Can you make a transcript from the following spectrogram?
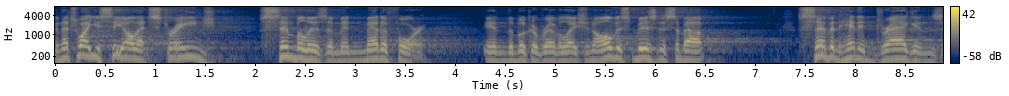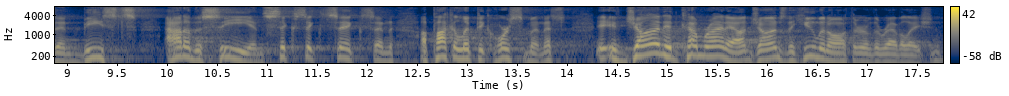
And that's why you see all that strange symbolism and metaphor in the book of Revelation. All this business about seven headed dragons and beasts out of the sea and 666 and apocalyptic horsemen. That's, if John had come right out, John's the human author of the Revelation,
